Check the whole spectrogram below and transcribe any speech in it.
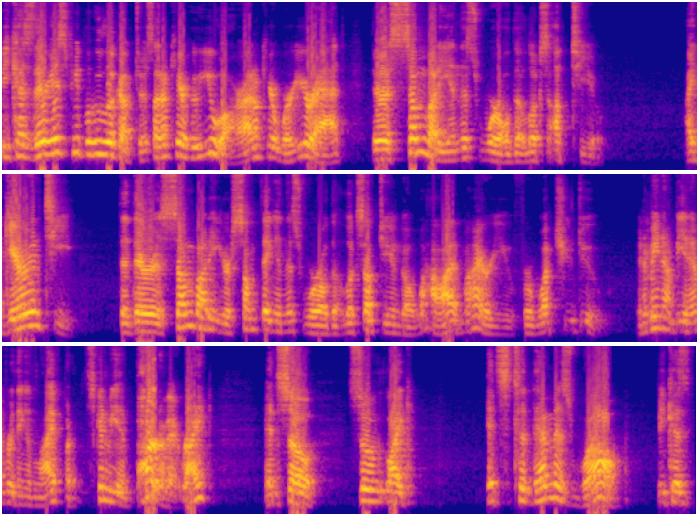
Because there is people who look up to us. I don't care who you are, I don't care where you're at. There is somebody in this world that looks up to you. I guarantee that there is somebody or something in this world that looks up to you and go, "Wow, I admire you for what you do." And it may not be in everything in life, but it's going to be in part of it, right? And so, so like, it's to them as well because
